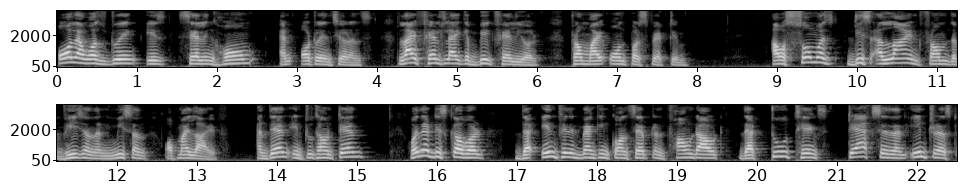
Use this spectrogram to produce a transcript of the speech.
all I was doing is selling home and auto insurance. Life felt like a big failure from my own perspective. I was so much disaligned from the vision and mission of my life. And then in 2010, when I discovered the infinite banking concept and found out that two things taxes and interest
